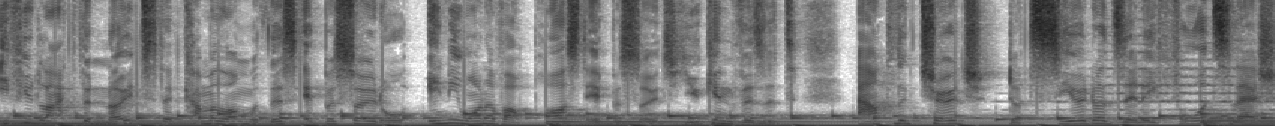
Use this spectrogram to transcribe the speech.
if you'd like the notes that come along with this episode or any one of our past episodes, you can visit outlookchurch.co.za forward slash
